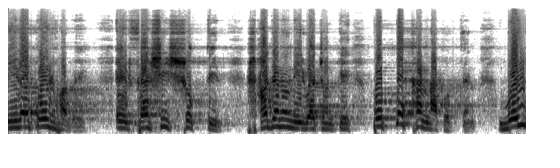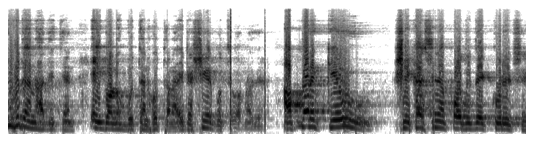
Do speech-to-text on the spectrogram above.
নিরাপোষভাবে এই ফ্যাসিস্ট শক্তির সাজানো নির্বাচনকে প্রত্যাখ্যান না করতেন, বৈধতা না দিতেন, এই গণভ্যুত্থান হতো না। এটা শেয়ার করতে হবে আপনাদের। আপনারা কেউ শেখ হাসিনা পদত্যাগ করেছে,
